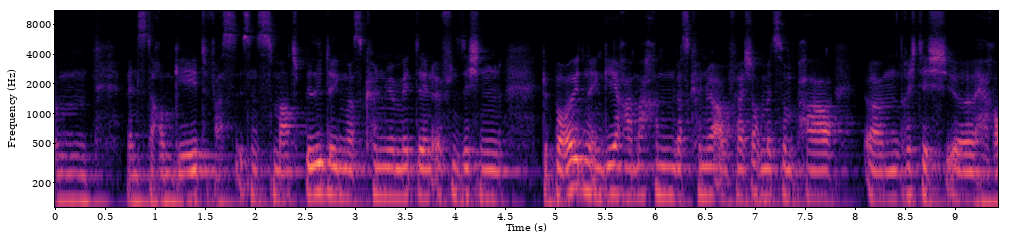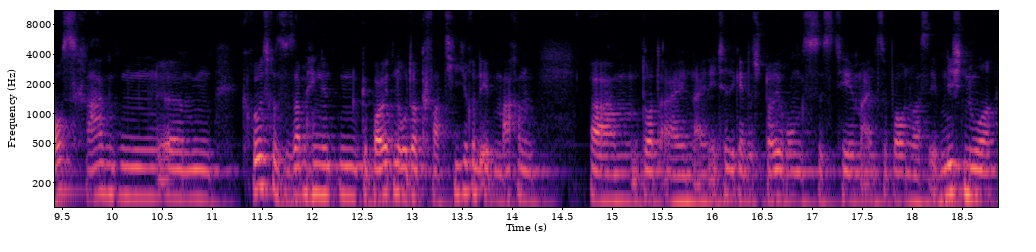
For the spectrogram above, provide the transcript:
ähm, wenn es darum geht, was ist ein Smart Building, was können wir mit den öffentlichen Gebäuden in Gera machen, was können wir aber vielleicht auch mit so ein paar ähm, richtig äh, herausragenden, ähm, größeren zusammenhängenden Gebäuden oder Quartieren eben machen ähm, dort ein, ein intelligentes Steuerungssystem einzubauen, was eben nicht nur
